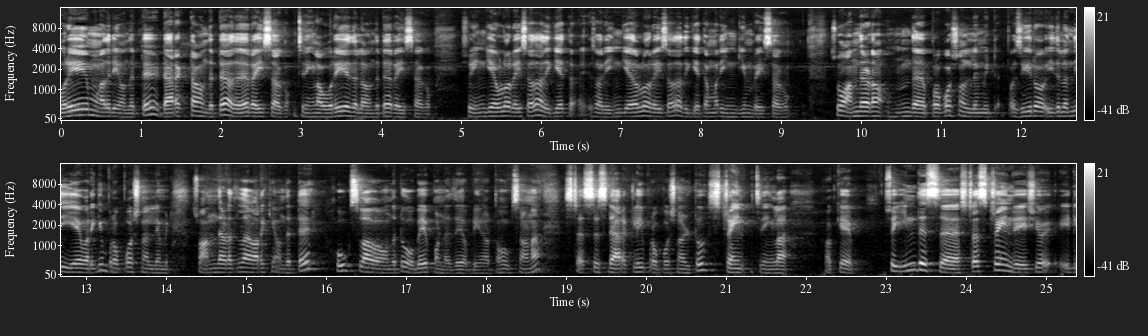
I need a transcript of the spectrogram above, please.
ஒரே மாதிரி வந்துட்டு டேரெக்டாக வந்துட்டு அது ரைஸ் ஆகும். சரிங்களா? ஒரே இதில் வந்துட்டு ரைஸ் ஆகும். ஸோ இங்கே எவ்வளோ ரைஸ் ஆகுதோ அதுக்கேற்ற சாரி இங்கே எவ்வளோ ரைஸ் ஆகுதோ அதுக்கேற்ற மாதிரி இங்கேயும் ரைஸ் ஆகும். ஸோ அந்த இடம் இந்த ப்ரொபோஷனல் லிமிட் இப்போ ஜீரோ இதுலேருந்து ஏ வரைக்கும் ப்ரொபோஷனல் லிமிட் ஸோ அந்த இடத்துல வரைக்கும் வந்துட்டு ஹூக்ஸ் லாவை வந்துட்டு ஒபே பண்ணுது அப்படின்னு அர்த்தம். ஹூக்ஸ் ஆனால் stress is directly proportional to strain சரிங்களா? Okay so in this stress strain ratio it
